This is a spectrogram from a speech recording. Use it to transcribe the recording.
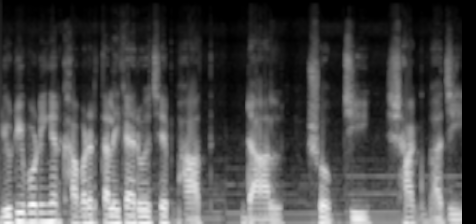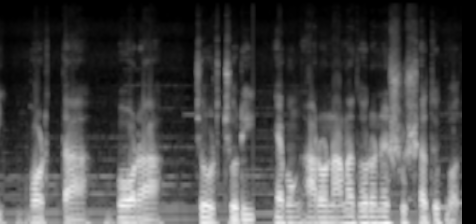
বিউটি বোর্ডিংয়ের খাবারের তালিকায় রয়েছে ভাত, ডাল, সবজি, শাকভাজি, ভর্তা, বড়া, চড়চড়ি এবং আরও নানা ধরনের সুস্বাদু পদ।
